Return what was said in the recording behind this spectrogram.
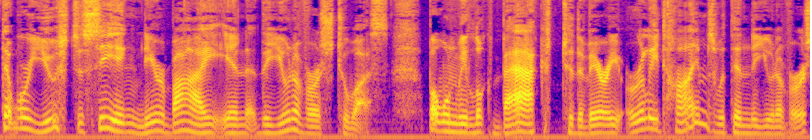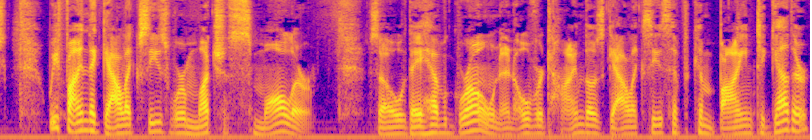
that we're used to seeing nearby in the universe to us. But when we look back to the very early times within the universe, we find that galaxies were much smaller. So they have grown and over time those galaxies have combined together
